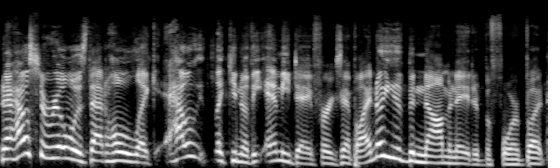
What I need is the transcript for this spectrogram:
now, how surreal was that whole like how like you know the Emmy day, for example? I know you've been nominated before, but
